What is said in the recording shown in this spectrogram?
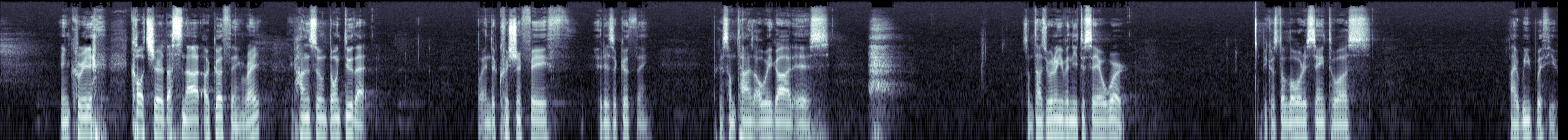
in Korean culture, that's not a good thing, right? Like Hansum, don't do that. But in the Christian faith, it is a good thing. Because sometimes all we got is, sometimes we don't even need to say a word. Because the Lord is saying to us, I weep with you,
